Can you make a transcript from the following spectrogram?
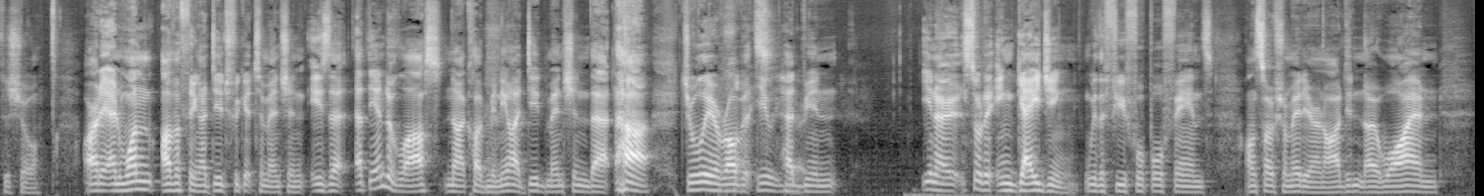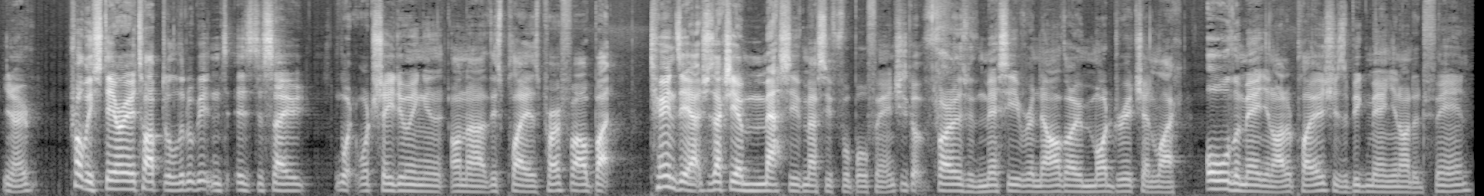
For sure. Alrighty, and one other thing I did forget to mention is that at the end of last nightclub mini, I did mention that uh, Julia Roberts here we had go. been, you know, sort of engaging with a few football fans on social media, and I didn't know why, and you know, probably stereotyped a little bit, and is to say what what's she doing in, on uh, this player's profile, but turns out she's actually a massive, massive football fan. She's got photos with Messi, Ronaldo, Modric, and like all the Man United players. She's a big Man United fan.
